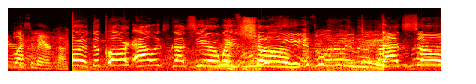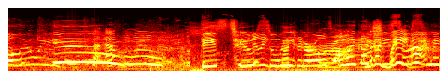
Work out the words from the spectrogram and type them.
God bless America. Uh, the card Alex got Sierra with Sean. It's literally Louis. That's so cute. The cute. These two sweet girls. Oh my god, Oh my god, she's wait, so why sweet.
